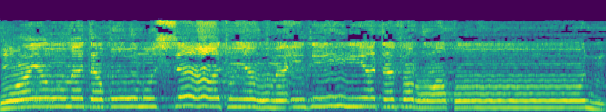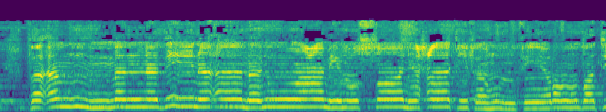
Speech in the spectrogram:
ويوم تقوم الساعة يومئذ يتفرقون. فأما الذين آمنوا وعملوا الصالحات فهم في روضة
